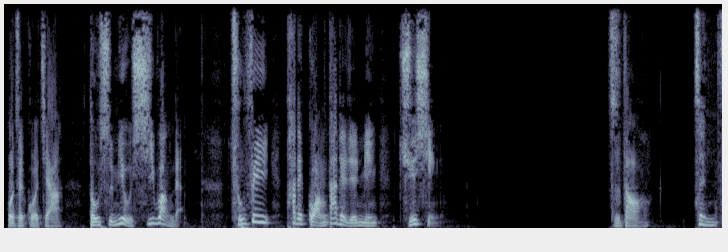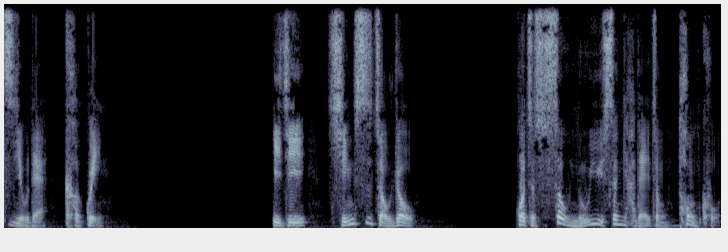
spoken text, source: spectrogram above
或者国家都是没有希望的，除非他的广大的人民觉醒，知道真自由的可贵，以及行尸走肉或者是受奴役生涯的一种痛苦。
